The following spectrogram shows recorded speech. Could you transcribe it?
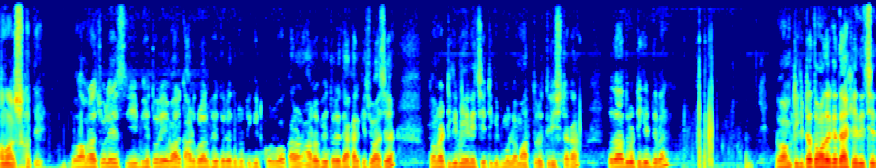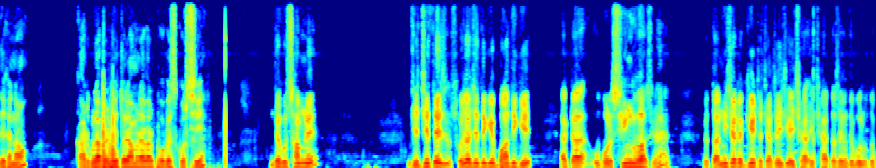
আমার সাথে। তো আমরা চলে এসেছি ভেতরে এবার কাঠগোলার ভেতরে দুটো টিকিট করব কারণ আরও ভেতরে দেখার কিছু আছে। তো আমরা টিকিট নিয়ে নিচ্ছি টিকিট মূল্য মাত্র তিরিশ টাকা। তো দাদা দুটো টিকিট দেবেন? এবং টিকিটটা তোমাদেরকে দেখিয়ে দিচ্ছি দেখে নাও। কাঠগোলাপের ভেতরে আমরা এবার প্রবেশ করছি। দেখুন সামনে যে যেতে সোজা যেতে গিয়ে বাঁদিকে একটা উপরে সিংহ আছে হ্যাঁ? তো তার নিচে একটা গেট আছে আচ্ছা এই এই ছা- এই ছায়াটা সেখান থেকে বলব, তো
